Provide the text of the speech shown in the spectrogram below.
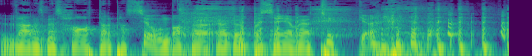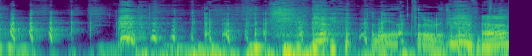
världens mest hatade person bara för att jag går upp och säger vad jag tycker. Ja, det är jätteroligt. Ja.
